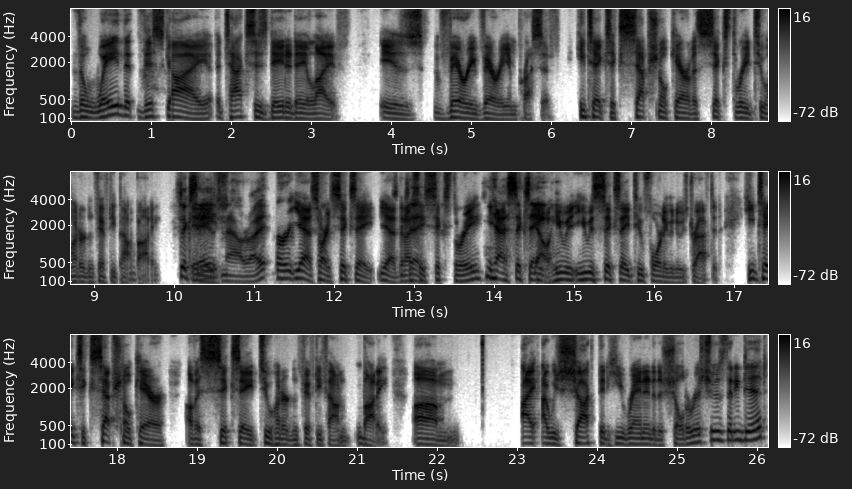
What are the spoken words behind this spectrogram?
The way that this guy attacks his day to day life is very, very impressive. He takes exceptional care of a 6'3, 250 pound body. Six eight now, right? Or yeah, sorry, six eight. Yeah, six, did I say six three? Yeah, six eight. No, he was he was six eight, two forty when he was drafted. He takes exceptional care of a six eight, two hundred and fifty pound body. Um, I I was shocked that he ran into the shoulder issues that he did,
